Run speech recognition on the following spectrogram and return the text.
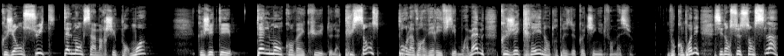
que j'ai ensuite, tellement que ça a marché pour moi, que j'étais tellement convaincu de la puissance pour l'avoir vérifié moi-même, que j'ai créé une entreprise de coaching et de formation. Vous comprenez? C'est dans ce sens-là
